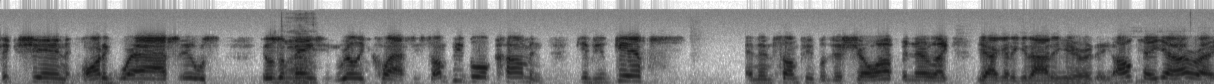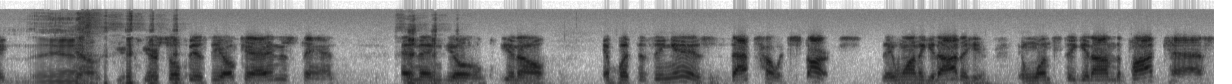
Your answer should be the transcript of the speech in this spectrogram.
Fiction, autographs. It was it was Wow. amazing, really classy. Some people will come and give you gifts, and then some people just show up and they're like, "Yeah, I got to get out of here." And, okay, yeah, all right Yeah. you know, you're, you're so busy. Okay, I understand. And then you'll, you know, but the thing is, that's how it starts. They want to get out of here. And once they get on the podcast,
